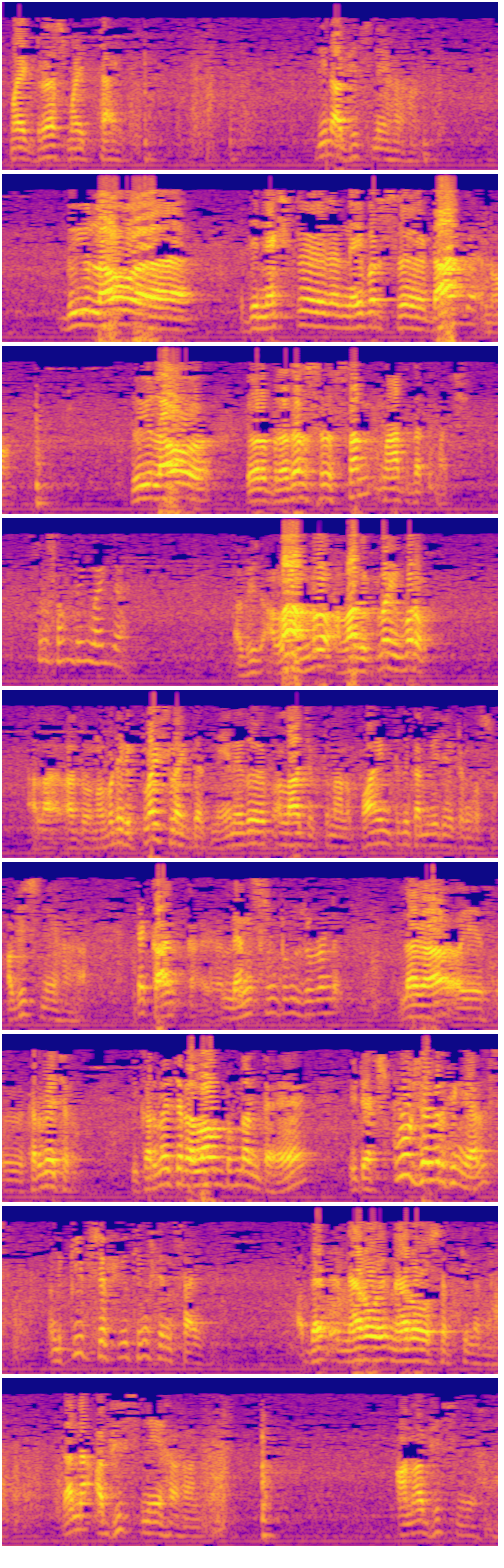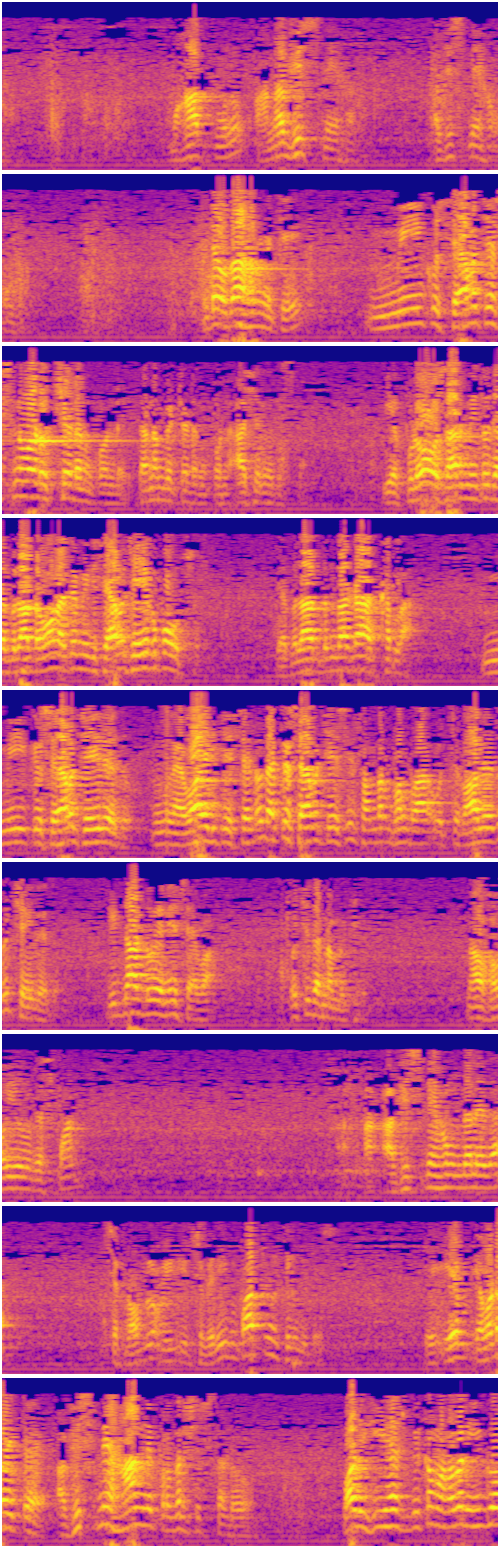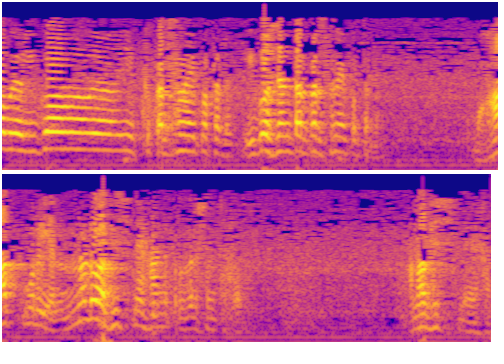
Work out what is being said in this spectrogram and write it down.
my dress my tie దీని అభిస్నేహ do you love the next neighbour's dog no do you love your brothers son not that much so something like that అభి అలా అనరు అలా reply ఇవ్వరు అలా అటు nobody replies like that నేనేదో అలా చెప్తున్నాను పాయింట్ని కన్వే చేయడం కోసం అభిస్నేహ అంటే లెన్స్ ఉంటుంది చూడండి ఇలాగా కర్వేచర్ ఈ కర్వేచర్ ఎలా ఉంటుందంటే it excludes everything else and keeps a few things inside narrow narrow circle అన్నమాట. దాన్ని అభిస్నేహ అంటారు. అనభిస్నేహ. మహాత్ములు అనభిస్నేహ. అభిస్నేహం ఉండదు అంటే ఉదాహరణకి మీకు సేవ చేసిన వాడు వచ్చాడు అనుకోండి దండం పెట్టాడు అనుకోండి ఆశీర్వదిస్తాడు. ఎప్పుడో ఒకసారి మీతో దెబ్బలాడటమో లేకపోతే మీకు సేవ చేయకపోవచ్చు. దెబ్బలాడటం దాకా అక్కర్లా. మీకు సేవ చేయలేదు. మిమ్మల్ని అవాయిడ్ చేశాడు లేకపోతే సేవ చేసి సందర్భం వచ్చి రాలేదు చేయలేదు. డిడ్ నాట్ డూ ఎనీ సేవ. వచ్చి దండం పెట్టి నా హౌ యూ రెస్పాండ్ అభిస్నేహం ఉందా లేదా? It's a problem it's very important thing it is ఏం ఎవడైతే అభిస్నేహాన్ని ప్రదర్శిస్తాడో వాడు he has become another ego ego person అయిపోతాడు. ఈగో సెంటర్ పర్సన్ అయిపోతాడు. మహాత్ములు ఎన్నడూ అభిస్నేహాన్ని ప్రదర్శించకూడదు అనభిస్నేహ.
